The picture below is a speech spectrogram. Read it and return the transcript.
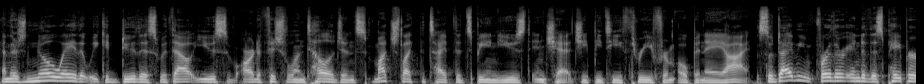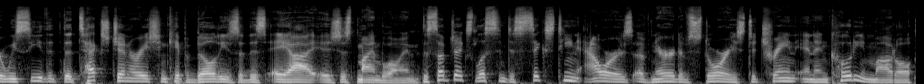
and there's no way that we could do this without use of artificial intelligence, much like the type that's being used in ChatGPT 3 from OpenAI. So diving further into this paper, we see that the text generation capabilities of this AI is just mind-blowing. The subjects listened to 16 hours of narrative stories to train an encoding model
